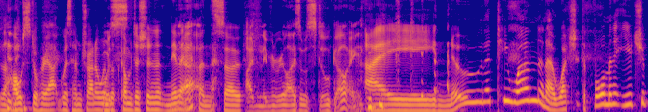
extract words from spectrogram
the whole story arc was him trying to win Was- this competition and it never happened. So I didn't even realize it was still going. I know that he won, and I watched the four minute YouTube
